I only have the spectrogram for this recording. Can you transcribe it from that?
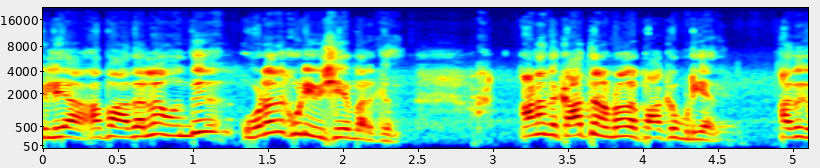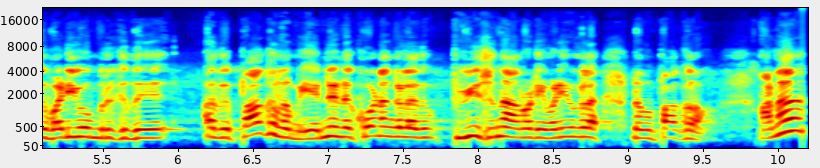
இல்லையா? அப்போ அதெல்லாம் வந்து உணரக்கூடிய விஷயமா இருக்குது. ஆனால் அந்த காற்றை நம்மளால் பார்க்க முடியாது. அதுக்கு வடிவம் இருக்குது. அது பார்க்குறோம் நம்ம என்னென்ன கோணங்கள் அது வீசுனா அதனுடைய வடிவங்களை நம்ம பார்க்குறோம். ஆனால்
